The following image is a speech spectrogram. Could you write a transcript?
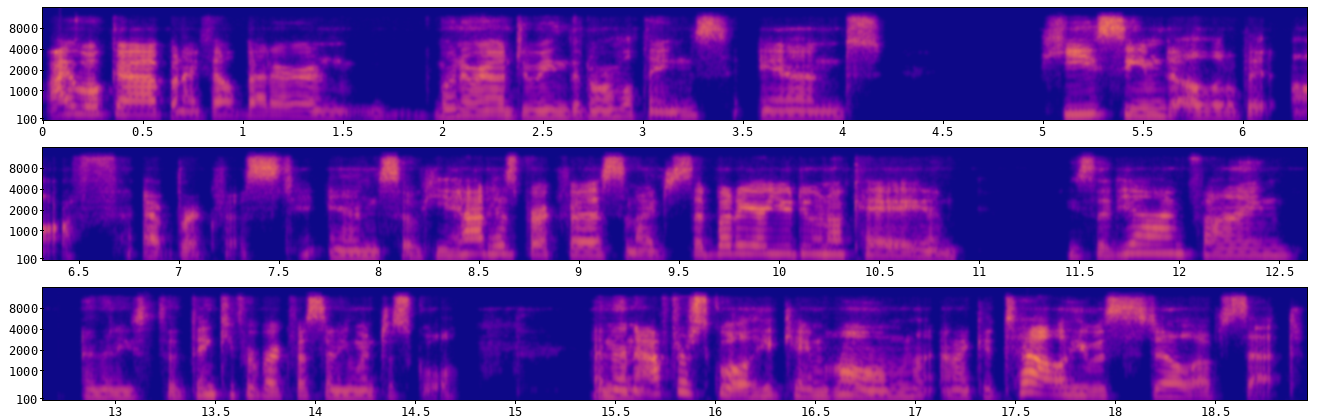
I woke up and I felt better and went around doing the normal things. And he seemed a little bit off at breakfast. And so he had his breakfast, and I just said, Buddy, are you doing okay? And he said, Yeah, I'm fine. And then he said, Thank you for breakfast. And he went to school. And then after school, he came home, and I could tell he was still upset.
